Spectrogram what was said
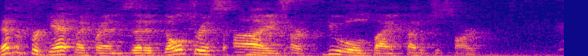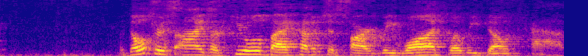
Never forget, my friends, that adulterous eyes are fueled by a covetous heart. Adulterous eyes are fueled by a covetous heart. We want what we don't have.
